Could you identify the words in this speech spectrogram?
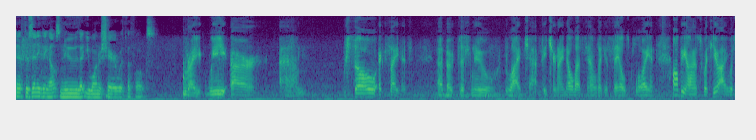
and if there's anything else new that you want to share with the folks. Right, we are um, so excited about this new live chat feature. And I know that sounds like a sales ploy, and I'll be honest with you, I was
